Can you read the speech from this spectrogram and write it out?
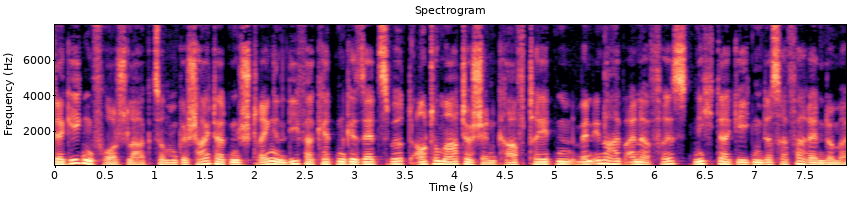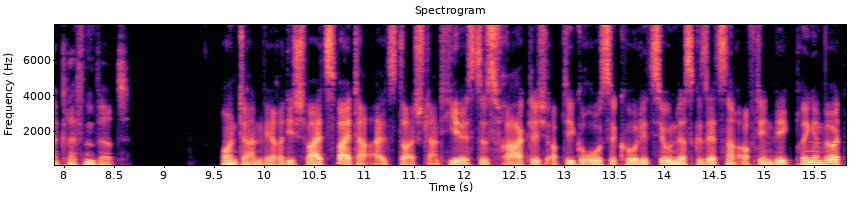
Der Gegenvorschlag zum gescheiterten strengen Lieferkettengesetz wird automatisch in Kraft treten, wenn innerhalb einer Frist nicht dagegen das Referendum ergriffen wird. Und dann wäre die Schweiz weiter als Deutschland. Hier ist es fraglich, ob die Große Koalition das Gesetz noch auf den Weg bringen wird.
